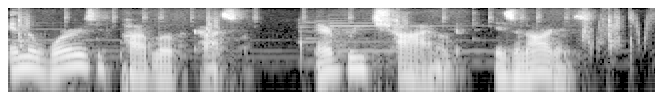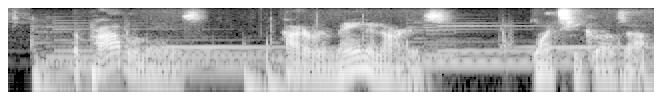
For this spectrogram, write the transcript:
In the words of Pablo Picasso, every child is an artist. The problem is how to remain an artist once he grows up.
